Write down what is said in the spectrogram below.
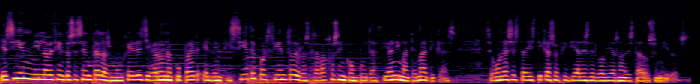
Y así en 1960 las mujeres llegaron a ocupar el 27% de los trabajos en computación y matemáticas, según las estadísticas oficiales del gobierno de Estados Unidos.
